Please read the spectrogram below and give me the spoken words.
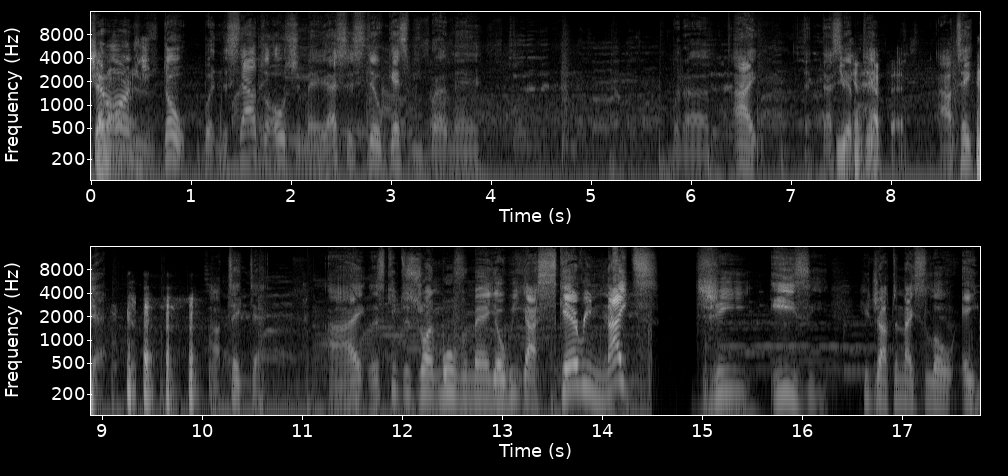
Channel, Orange, Orange was dope, but Nostalgia Ocean, man, that shit still gets me, bro, man. But uh, all right, that's you your can pick. have that. I'll take that. I'll take that. All right, let's keep this joint moving, man. Yo, we got Scary Nights, G Easy. He dropped a nice little eight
